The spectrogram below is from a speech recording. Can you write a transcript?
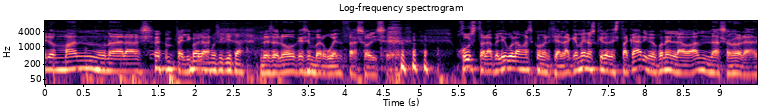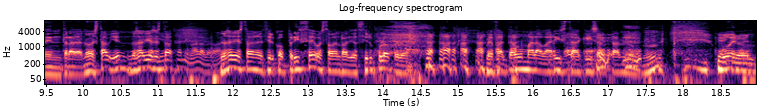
Iron Man, una de las películas. Vaya musiquita. Desde luego que sinvergüenza sois. eh. Justo la película más comercial, la que menos quiero destacar y me ponen la banda sonora de entrada. No, está bien. No sabías Está estado. bien, es animada, ¿verdad? No sabía si estaba en el Circo Price o estaba en Radio Círculo, pero me faltaba un malabarista aquí saltando. Bueno,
